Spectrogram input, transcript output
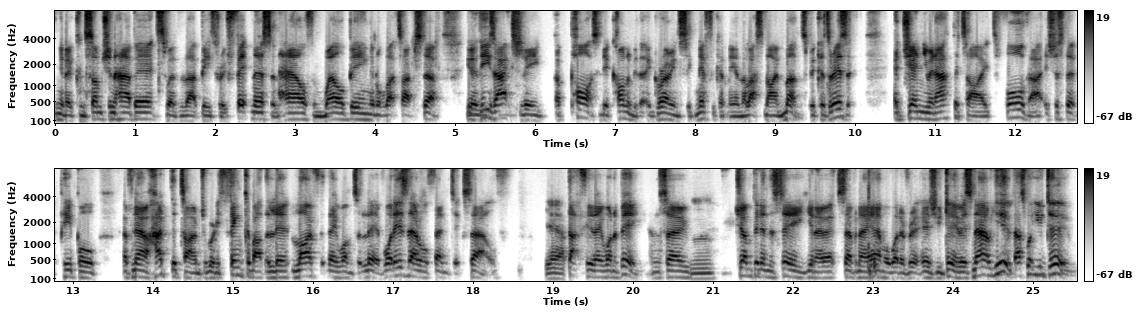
you know consumption habits, whether that be through fitness and health and well-being and all that type of stuff. You know, mm. these actually are parts of the economy that are growing significantly in the last nine months because there is a genuine appetite for that. It's just that people have now had the time to really think about the li- life that they want to live. What is their authentic self? Yeah, that's who they want to be. And so, mm jumping in the sea, you know, at 7 a.m. or whatever it is you do is now you. That's what you do.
